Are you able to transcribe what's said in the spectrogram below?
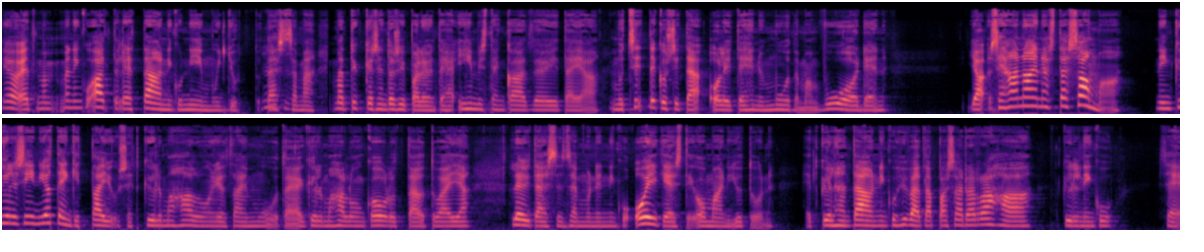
joo että mä, mä niinku ajattelin, että tää on niinku niin mun juttu. Mhm. Mm-hmm. Tässä mä, mä tykkäsin tosi paljon tehdä ihmisten kanssa töitä. Ja, mutta sitten kun sitä oli tehnyt muutaman vuoden, ja sehän on aina sitä samaa, niin kyllä siinä jotenkin tajus, että kyllä mä haluan jotain muuta ja kyllä mä haluan kouluttautua ja löytää sen semmoinen niinku oikeasti oman jutun. Että kyllähän tämä on niinku hyvä tapa saada rahaa. Kyllä niinku se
